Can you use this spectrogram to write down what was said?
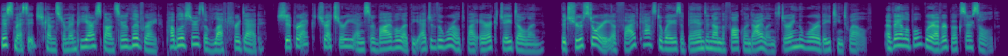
This message comes from NPR sponsor LiveRight, publishers of Left for Dead Shipwreck, Treachery, and Survival at the Edge of the World by Eric J. Dolin. The true story of five castaways abandoned on the Falkland Islands during the War of 1812. Available wherever books are sold.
